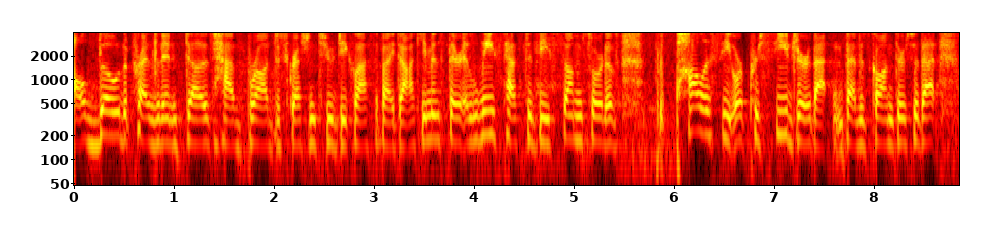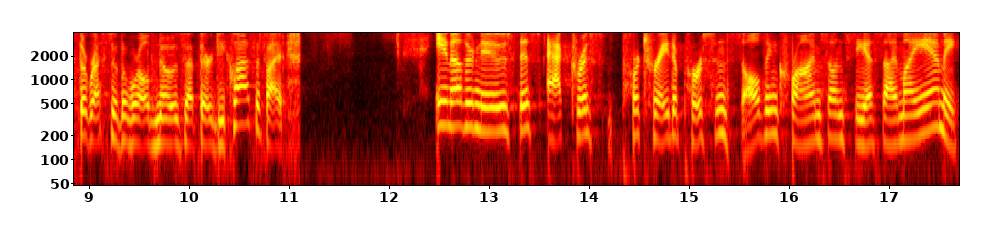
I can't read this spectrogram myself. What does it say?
although the president does have broad discretion to declassify documents, there at least has to be some sort of policy or procedure that that has gone through so that the rest of the world knows that they're declassified. In other news, this actress portrayed a person solving crimes on CSI Miami.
